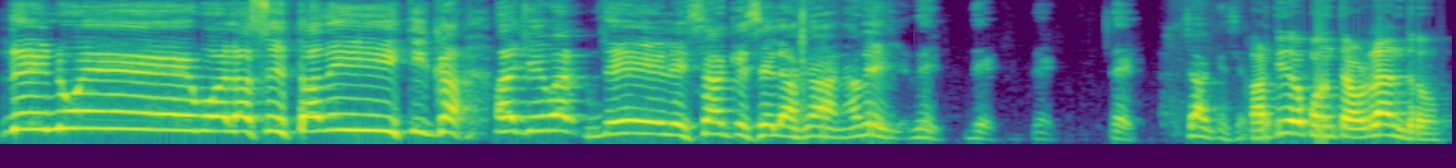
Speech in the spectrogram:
de nuevo a las estadísticas, a llevar. Dele, sáquese las ganas, dele, dele, dele, dele, sáquese. Partido contra Orlando.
